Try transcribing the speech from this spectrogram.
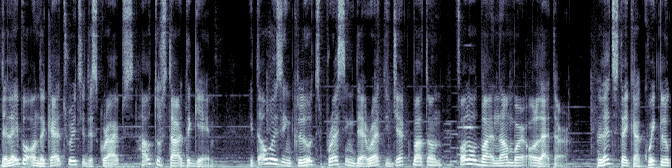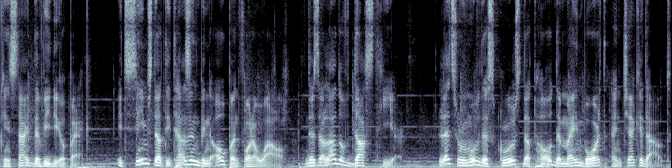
The label on the cartridge describes how to start the game. It always includes pressing the red eject button followed by a number or letter. Let's take a quick look inside the Videopac. It seems that it hasn't been opened for a while. There's a lot of dust here. Let's remove the screws that hold the main board and check it out.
